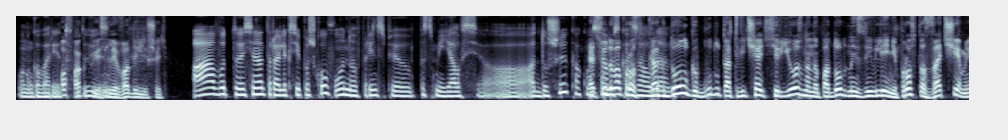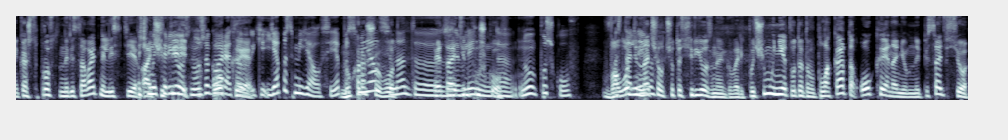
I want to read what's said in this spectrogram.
он говорит. По факту, если воды лишить. А вот э, сенатор Алексей Пушков, он, в принципе, посмеялся а, от души, как он Отсюда сам вопрос, сказал. как да. долго будут отвечать серьезно на подобные заявления? Просто зачем? Мне кажется, просто нарисовать на листе Почему А4, серьезно? Уже говорят, ОК. я посмеялся, я ну, посмеялся хорошо, вот. над э, Это заявлением. Один Пушков. Да. Ну, Пушков. Володя Остальные... начал что-то серьезное говорить. Почему нет вот этого плаката ОК на нем написать все?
